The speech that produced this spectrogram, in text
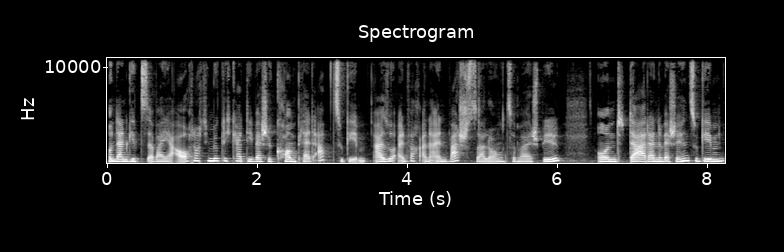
Und dann gibt es aber ja auch noch die Möglichkeit, die Wäsche komplett abzugeben. Also einfach an einen Waschsalon zum Beispiel und da deine Wäsche hinzugeben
